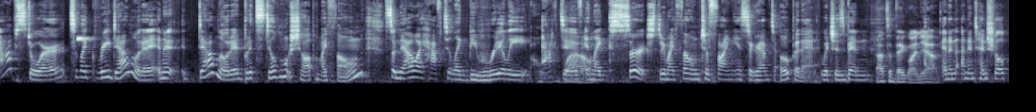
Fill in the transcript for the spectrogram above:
app store to like re-download it and it downloaded, but it still won't show up on my phone. So now I have to like be really oh, active wow. and like search through my phone to find Instagram to open it, which has been that's a big one yeah an, an unintentional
